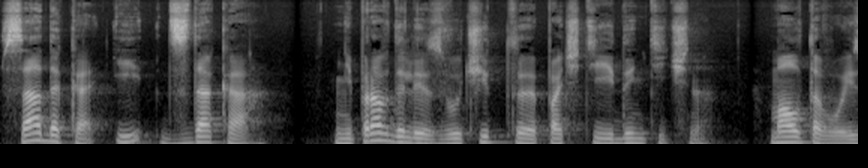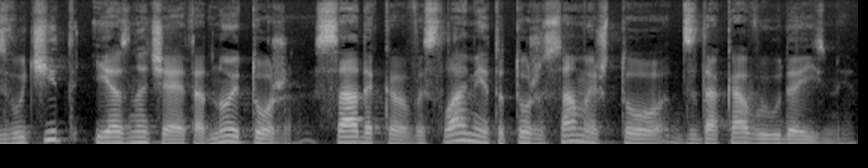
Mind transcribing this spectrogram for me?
Садака и цдака. Не правда ли звучит э, почти идентично? Мало того, и звучит, и означает одно и то же. Садака в исламе – это то же самое, что цдака в иудаизме.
